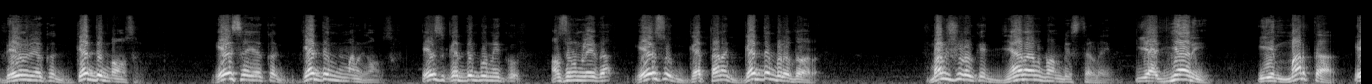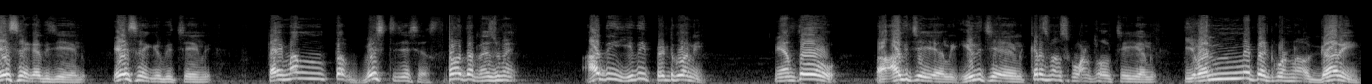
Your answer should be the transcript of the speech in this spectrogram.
దేవుని యొక్క గద్దెంపు అవసరం. ఏసై యొక్క గద్దెంపు మనకు అవసరం. ఏసు గద్దెంపు నీకు అవసరం లేదా? ఏసు గ- తన గద్దెంపుల ద్వారా మనుషులకి జ్ఞానాన్ని పంపిస్తాడు ఆయన. ఈ అజ్ఞాని ఈ మర్త ఏసే గది చేయాలి ఏసే గది చేయాలి. టైం అంతా వేస్ట్ చేసేస్తాడు. తర్వాత నిజమే అది ఇది పెట్టుకొని ఎంతో అది చేయాలి ఇది చేయాలి క్రిస్మస్కి వంటలు చేయాలి ఇవన్నీ పెట్టుకుంటున్నావు. కానీ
